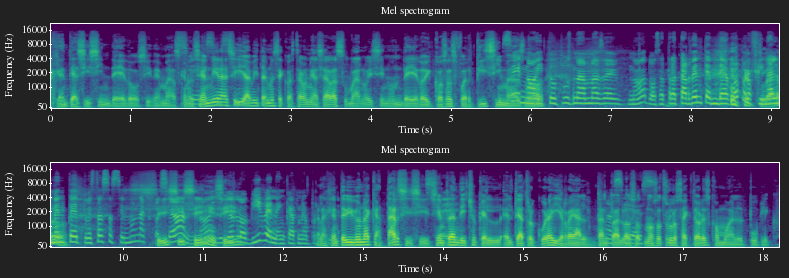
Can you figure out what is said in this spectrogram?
gente así sin dedos y demás, que sí, nos decían, mira, sí, sí, a mí también me secuestraron y alzaba su mano y sin un dedo y cosas fuertísimas, sí, no, y tú pues nada más, de, ¿no? O sea, tratar de entenderlo, pero claro. finalmente tú estás haciendo una actuación, sí, sí, ¿no? Y sí. ellos lo viven en carne propia. La gente vive una catarsis y siempre han dicho que el, el, teatro cura y es real, tanto así a los, nosotros los actores como al público.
